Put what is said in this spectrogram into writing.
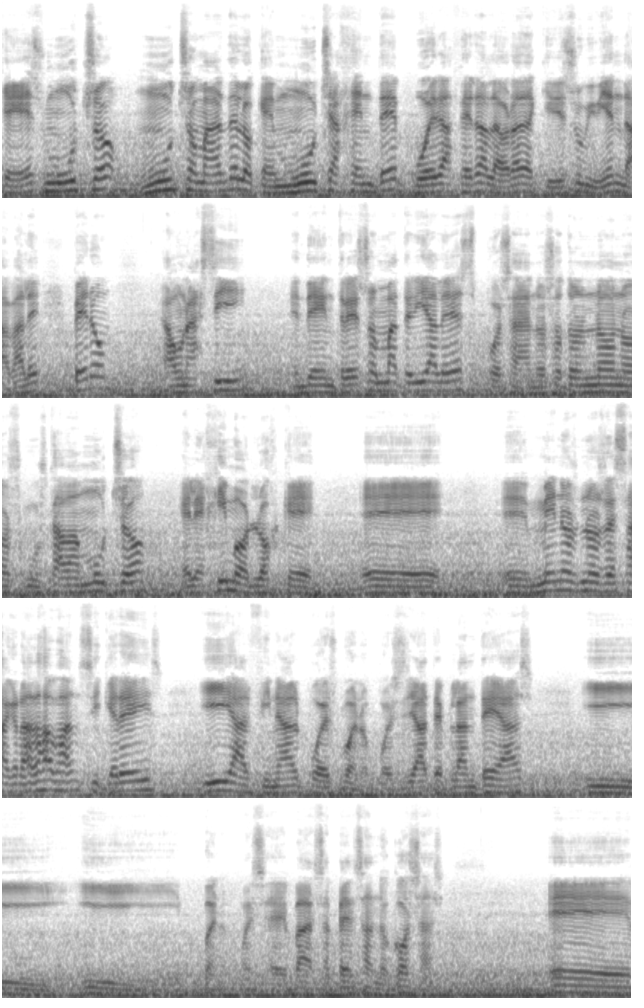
que es mucho, mucho más de lo que mucha gente puede hacer a la hora de adquirir su vivienda, ¿vale? Pero aún así, de entre esos materiales, pues a nosotros no nos gustaban mucho, elegimos los que eh, menos nos desagradaban, si queréis, y al final pues bueno pues ya te planteas y, bueno pues eh, vas pensando cosas. Eh,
